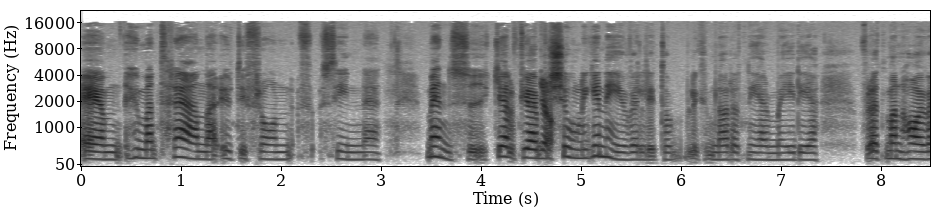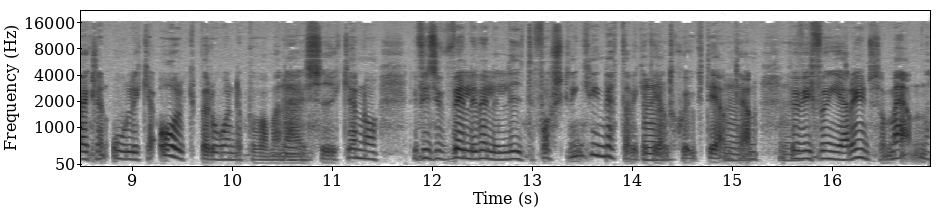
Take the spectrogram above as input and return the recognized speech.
Ehm, hur man tränar utifrån sin eh, menscykel. För jag Ja. personligen är ju väldigt, har liksom nördat ner mig i det. För att man har ju verkligen olika ork beroende på vad man Mm. är i cykeln. Och det finns ju väldigt, väldigt lite forskning kring detta vilket Mm. är helt sjukt egentligen. För vi fungerar ju inte som män.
